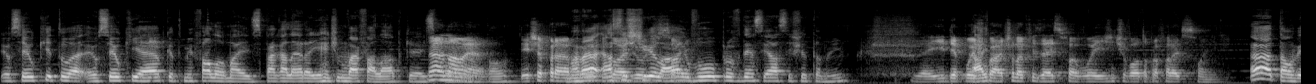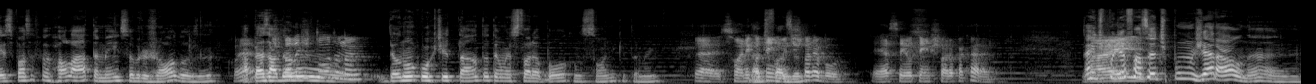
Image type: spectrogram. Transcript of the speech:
Eu sei o que tu é. Eu sei o que é porque tu me falou, mas pra galera aí a gente não vai falar porque é Não, não, é. tal. Deixa pra. Mas vai assistir lá, eu vou providenciar assistir também. E aí, depois Ai. que a Atila fizer esse favor aí, a gente volta pra falar de Sonic. Ah, talvez possa rolar também sobre os jogos, né? É, Apesar de eu, não, de tudo, né? de eu não curtir tanto, eu tenho uma história boa com Sonic também. É, Sonic Dá eu tenho muita história boa. Essa aí eu tenho história pra caralho. A gente Mas- podia fazer tipo um geral, né?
